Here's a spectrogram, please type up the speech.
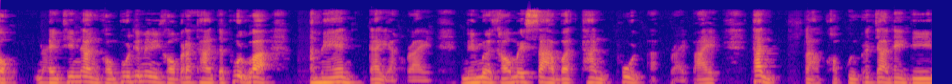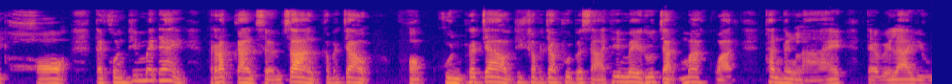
ตกในที่นั่งของผู้ที่ไม่มีของประทานจะพูดว่า อเมน ได้อย่างไร ในเมื่อเขาไม่ทราบว่าท่านพูดอะไรไป ท่านกล่าวขอบคุณพระเจ้าได้ดีพอ แต่คนที่ไม่ได้รับการเสริมสร้างข้าพเจ้าขอบคุณพระเจ้าที่ข้าพเจ้าพูดภาษาที่ไม่รู้จักมากกว่าท่านทั้งหลาย แต่เวลาอยู่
